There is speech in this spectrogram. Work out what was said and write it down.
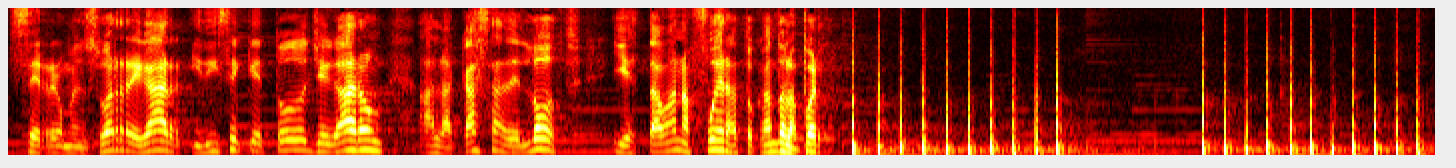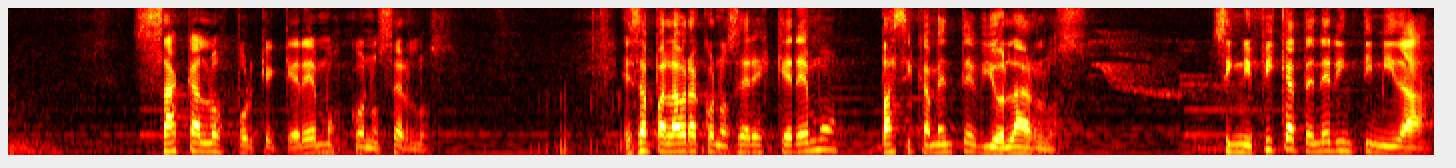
se comenzó a regar y dice que todos llegaron a la casa de Lot y estaban afuera tocando la puerta. Sácalos porque queremos conocerlos. Esa palabra conocer es queremos básicamente violarlos. Significa tener intimidad,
